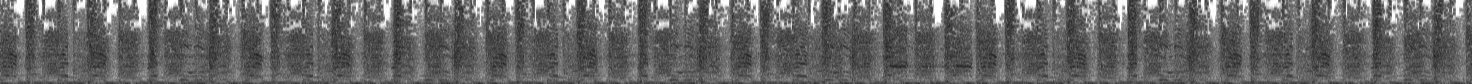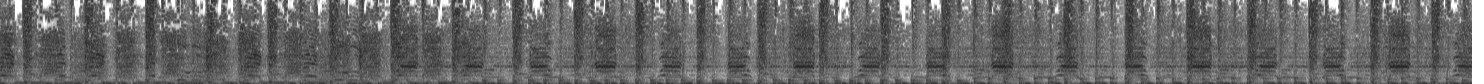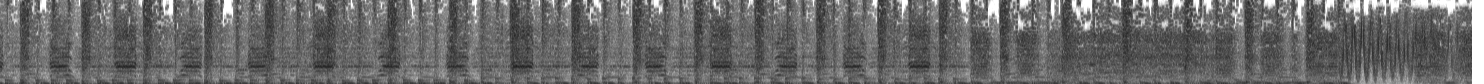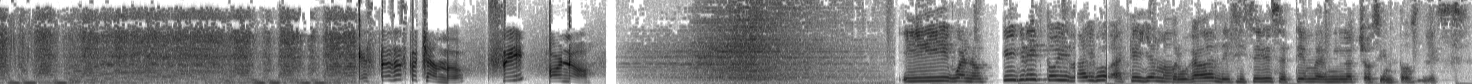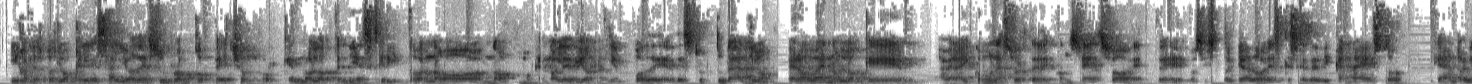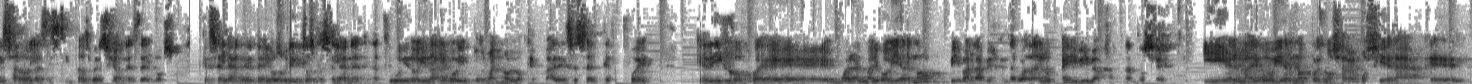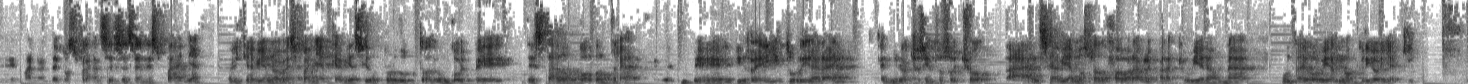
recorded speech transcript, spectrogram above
Madrugada del 16 de septiembre de 1810? Híjoles, pues lo que le salió de su ronco pecho, porque no lo tenía escrito, no, no, como que no le dio tiempo de, de estructurarlo. Pero bueno, lo que, a ver, hay como una suerte de consenso entre los historiadores que se dedican a esto, que han revisado las distintas versiones de los, que se le han- de los gritos que se le han atribuido a Hidalgo, y pues bueno, lo que parece ser que fue que dijo fue, bueno, el mal gobierno, viva la Virgen de Guadalupe y viva Fernando VII. Y el mal gobierno, pues no sabemos si era el, eh, bueno, el de los franceses en España, el que había Nueva España, que había sido producto de un golpe de Estado contra el virrey Turrigaray, que en 1808 ah, se había mostrado favorable para que hubiera una junta de gobierno criolla aquí.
